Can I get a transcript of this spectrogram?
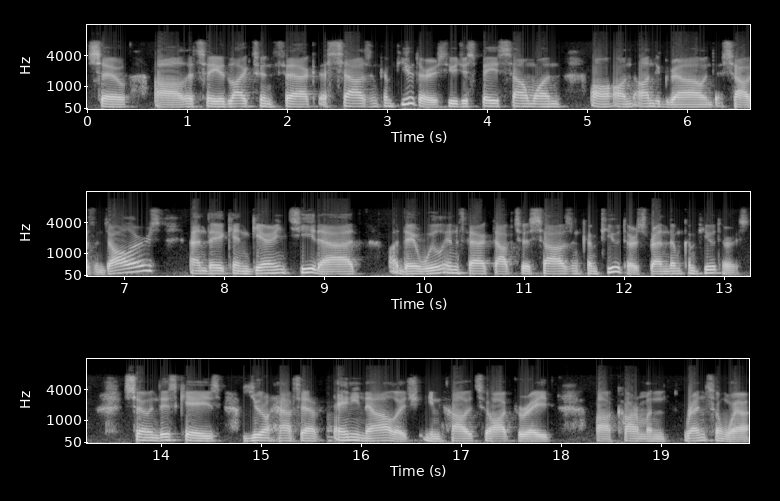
So uh, let's say you'd like to infect a thousand computers, you just pay someone on the a thousand dollars, and they can guarantee that they will infect up to a thousand computers, random computers. So in this case, you don't have to have any knowledge in how to operate uh, Karmen ransomware.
